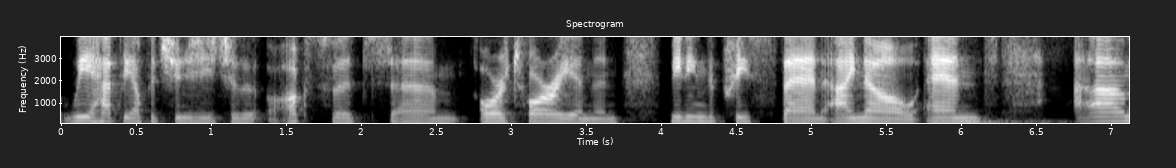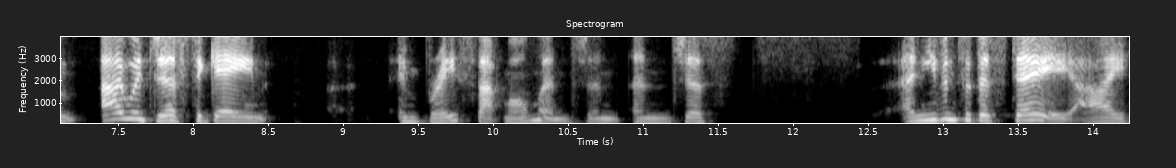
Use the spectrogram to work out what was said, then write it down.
we had the opportunity to the oxford um, oratorian and meeting the priests then i know and um, i would just again embrace that moment and and just and even to this day i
